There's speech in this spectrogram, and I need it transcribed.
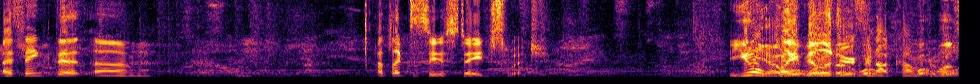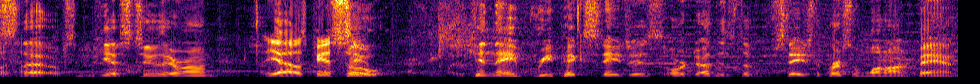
I think that um, I'd like to see a stage switch. You don't Yeah, play what Villager that? if you're not comfortable What was with it. that? Some PS2 they were on? Yeah, that was PS2. So, can they repick stages, or does the stage the person won on banned?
